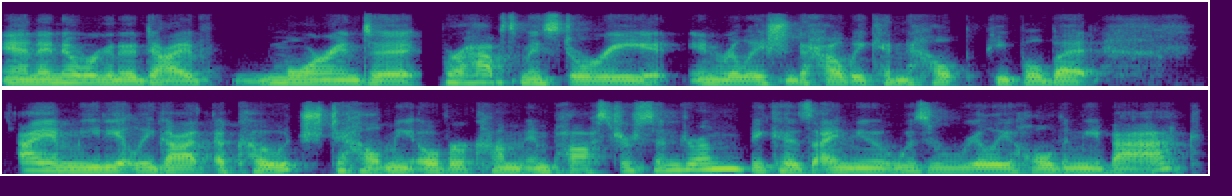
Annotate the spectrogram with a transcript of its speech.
And I know we're going to dive more into perhaps my story in relation to how we can help people, but I immediately got a coach to help me overcome imposter syndrome because I knew it was really holding me back.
